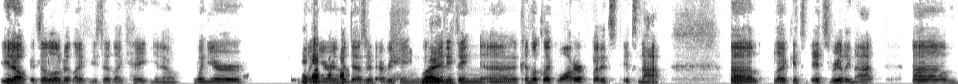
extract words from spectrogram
You know, it's a little bit like you said, like, hey, you know, when you're when you're in the desert, everything, Right. anything uh, can look like water, but it's it's not. Um, like it's it's really not. Um,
